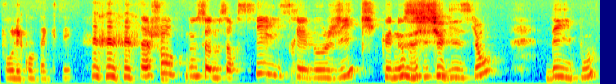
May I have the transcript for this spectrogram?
pour les contacter? Sachant que nous sommes sorciers, il serait logique que nous utilisions des hiboux.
